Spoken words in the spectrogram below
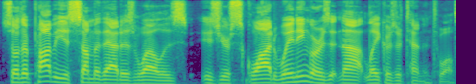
So there probably is some of that as well. Is is your squad winning or is it not? Lakers are ten and twelve.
